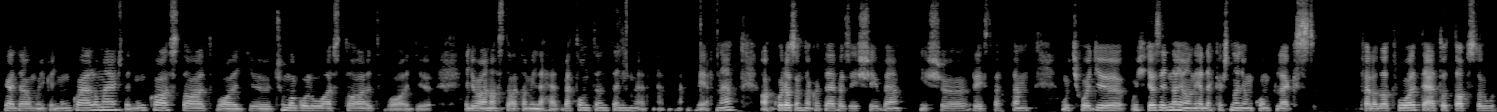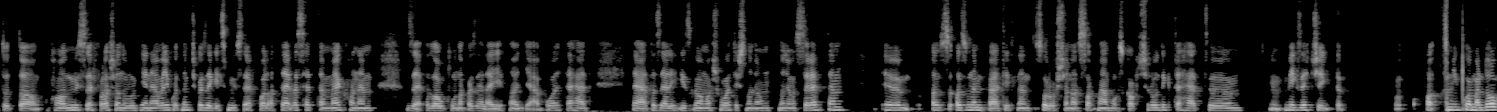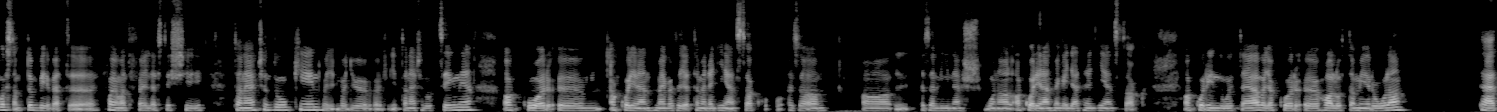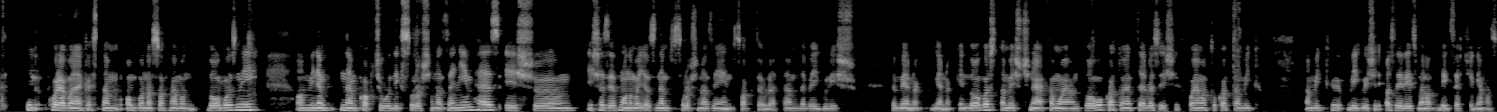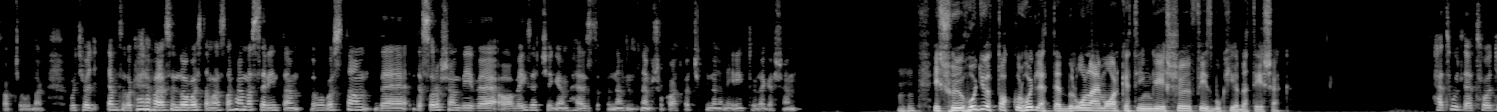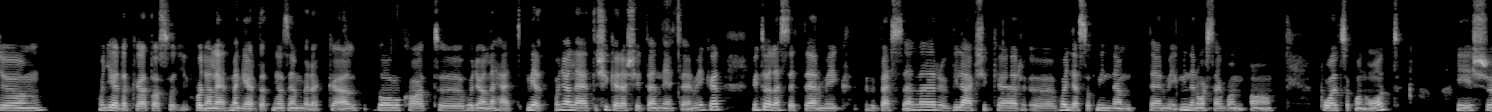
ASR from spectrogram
például mondjuk egy munkaállomást, egy munkaasztalt, vagy csomagolóasztalt, vagy egy olyan asztalt, ami lehet betont önteni, mert, mert, mert miért ne, akkor azoknak a tervezésébe is részt vettem. Úgyhogy, úgyhogy ez egy nagyon érdekes, nagyon komplex feladat volt, tehát ott abszolút, ott a, ha a műszerfalas analógiánál vagyunk, ott nem csak az egész műszerfalat tervezhettem meg, hanem az, az autónak az elejét nagyjából, tehát tehát az elég izgalmas volt, és nagyon, nagyon szerettem. Az, az nem feltétlen szorosan a szakmámhoz kapcsolódik, tehát végzettség, amikor már dolgoztam több évet folyamatfejlesztési tanácsadóként, vagy, vagy, vagy tanácsadó cégnél, akkor, akkor jelent meg az egyetemen egy ilyen szak, ez a, a, ez a línes vonal, akkor jelent meg egyáltalán egy ilyen szak, akkor indult el, vagy akkor hallottam én róla. Tehát én korábban elkezdtem abban a szakmában dolgozni, ami nem, nem kapcsolódik szorosan az enyémhez, és, és ezért mondom, hogy az nem szorosan az én szakterületem, de végül is mérnök, mérnökként dolgoztam, és csináltam olyan dolgokat, olyan tervezési folyamatokat, amik, amik végül is azért részben a végzettségemhez kapcsolódnak. Úgyhogy nem tudok erre válaszolni, dolgoztam a szakmában, szerintem dolgoztam, de, de szorosan véve a végzettségemhez nem, nem sokat, vagy csak nagyon érintőlegesen. Uh-huh. És hogy jött akkor, hogy lett ebből online marketing és Facebook hirdetések? Hát úgy lett, hogy, hogy érdekelt az, hogy hogyan lehet megértetni az emberekkel dolgokat, hogyan lehet, hogyan lehet sikeresé tenni egy terméket, mitől lesz egy termék bestseller, világsiker, hogy lesz ott minden termék, minden országban a polcokon ott, és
